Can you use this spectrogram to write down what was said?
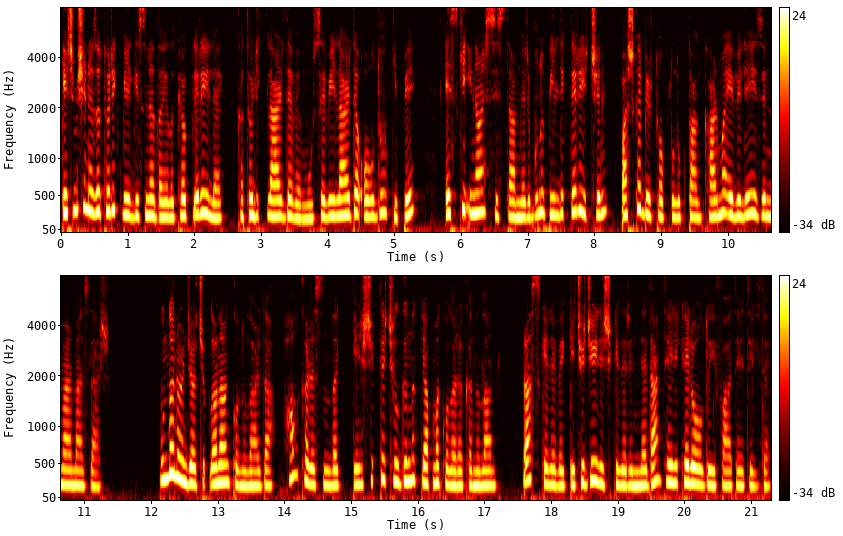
Geçmişin ezoterik bilgisine dayalı kökleriyle Katoliklerde ve Musevilerde olduğu gibi eski inanç sistemleri bunu bildikleri için başka bir topluluktan karma evliliğe izin vermezler. Bundan önce açıklanan konularda halk arasında gençlikte çılgınlık yapmak olarak anılan rastgele ve geçici ilişkilerin neden tehlikeli olduğu ifade edildi.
